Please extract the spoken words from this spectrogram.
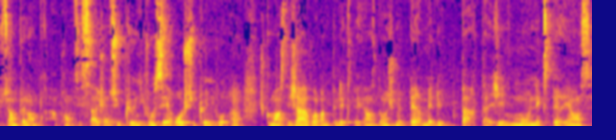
je suis en plein apprentissage je ne suis plus au niveau 0 je suis plus au niveau 1 je commence déjà à avoir un peu d'expérience donc je me permets de partager mon expérience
